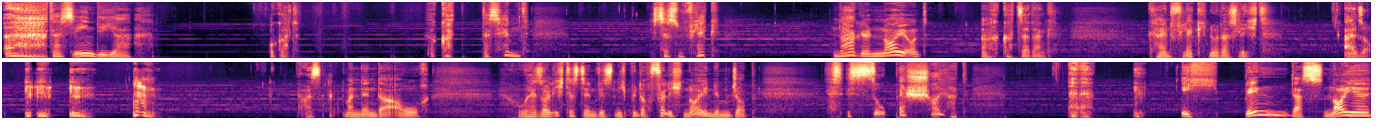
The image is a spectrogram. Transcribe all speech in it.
Ach, das sehen die ja. Oh Gott. Oh Gott, das Hemd. Ist das ein Fleck? Nagelneu und. Ach Gott sei Dank. Kein Fleck, nur das Licht. Also. Was sagt man denn da auch? Woher soll ich das denn wissen? Ich bin doch völlig neu in dem Job. Das ist so bescheuert. Ich bin das neue.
